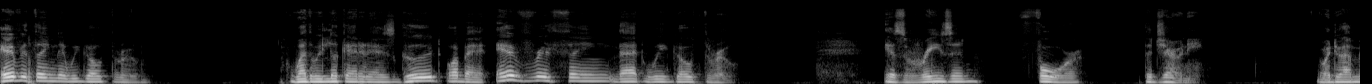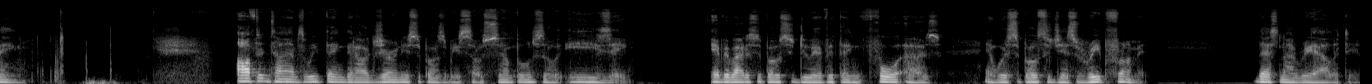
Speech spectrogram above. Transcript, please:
Everything that we go through, whether we look at it as good or bad, everything that we go through is a reason for the journey. What do I mean? Oftentimes, we think that our journey is supposed to be so simple, so easy. Everybody's supposed to do everything for us, and we're supposed to just reap from it. That's not reality.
